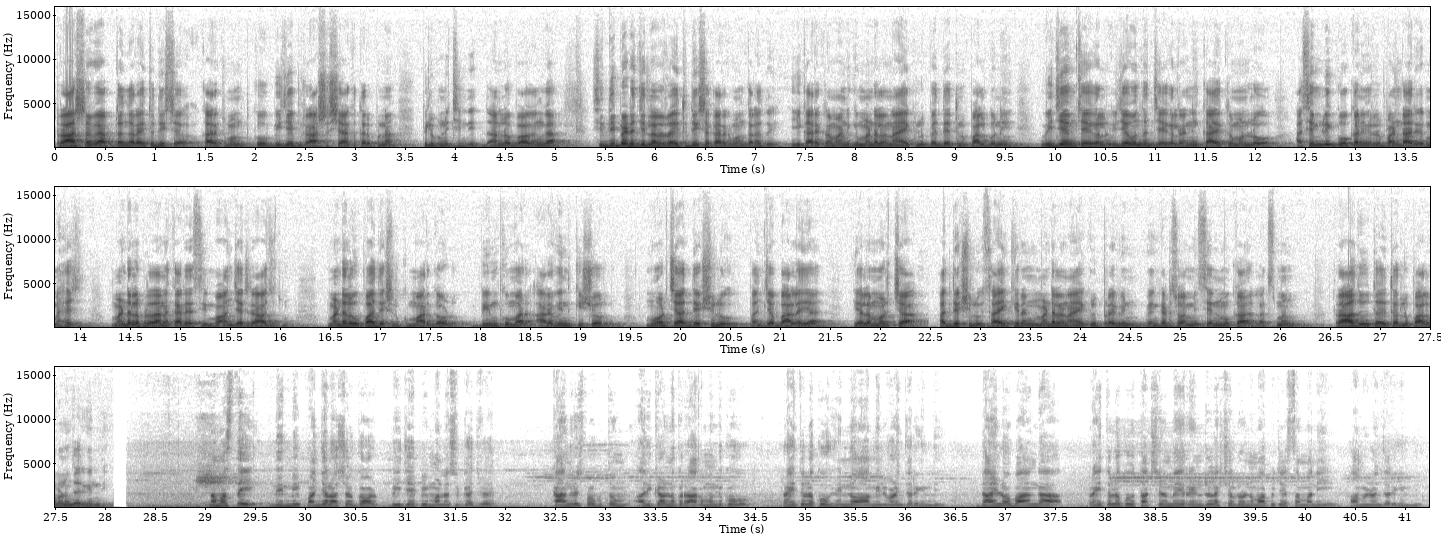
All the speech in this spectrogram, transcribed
రాష్ట్ర వ్యాప్తంగా రైతు దీక్ష కార్యక్రమంకు బీజేపీ రాష్ట్ర శాఖ తరపున పిలుపునిచ్చింది. దానిలో భాగంగా సిద్దిపేట జిల్లాలో రైతు దీక్ష కార్యక్రమం కలదు. ఈ కార్యక్రమానికి మండల నాయకులు పెద్ద ఎత్తున పాల్గొని విజయం చేయగల విజయవంతం చేయగలరని కార్యక్రమంలో assembly co convener Bandari Mahesh మండల ప్రధాన కార్యదర్శి వాంజరి రాజు మండల ఉపాధ్యక్షులు కుమార్ గౌడ్ భీమ్ కుమార్ అరవింద్ కిషోర్ మోర్చా అధ్యక్షులు పంచ బాలయ్య యలమోర్చా అధ్యక్షులు సాయి కిరణ్ మండల నాయకులు ప్రవీణ్ వెంకటస్వామి షణ్ముఖ లక్ష్మణ్ రాజు తదితరులు పాల్గొనడం జరిగింది. నమస్తే నేను మీ పంజాల అశోక్ గౌడ్ బీజేపీ మనసు గజ్వేల్. కాంగ్రెస్ ప్రభుత్వం అధికారంలోకి రాకముందుకు రైతులకు ఎన్నో హామీలు ఇవ్వడం జరిగింది. దానిలో భాగంగా రైతులకు తక్షణమే రెండు లక్షల రుణమాఫీ చేస్తామని హామీ ఇవ్వడం జరిగింది.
